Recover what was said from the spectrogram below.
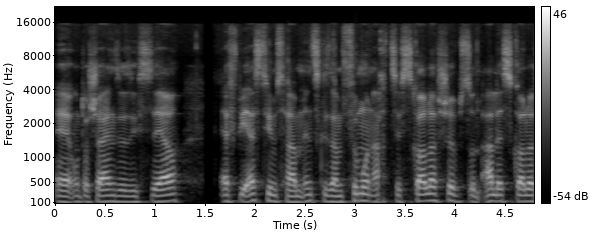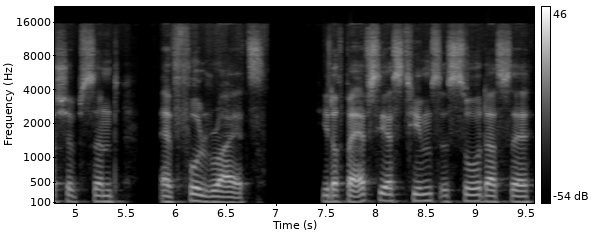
äh, unterscheiden sie sich sehr. FBS-Teams haben insgesamt 85 Scholarships und alle Scholarships sind äh, Full Rights. Jedoch bei FCS-Teams ist so, dass sie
